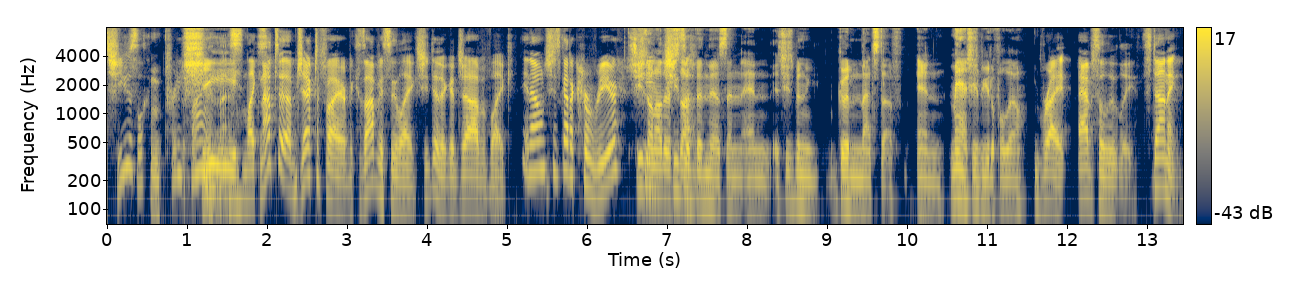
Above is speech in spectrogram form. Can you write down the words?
she was looking pretty fine. She-. Like not to objectify her because obviously like she did a good job of like, you know, she's got a career. She's She- on other she's stuff a- than this, and and she's been good in that stuff. And man, she's beautiful though. right. Absolutely. Stunning.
